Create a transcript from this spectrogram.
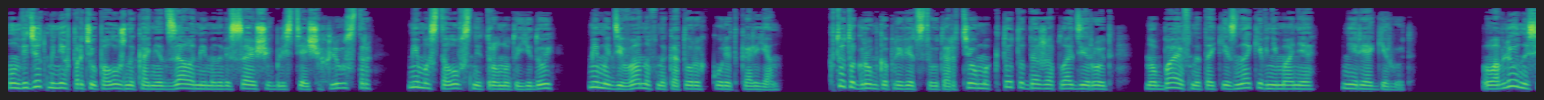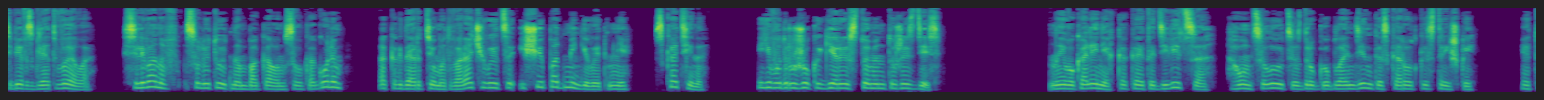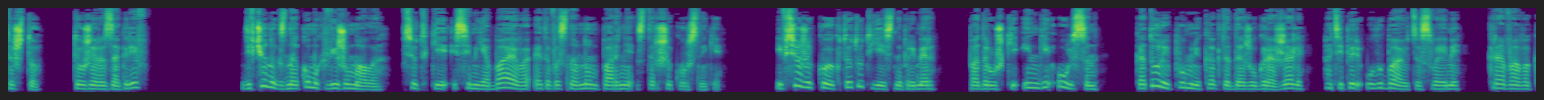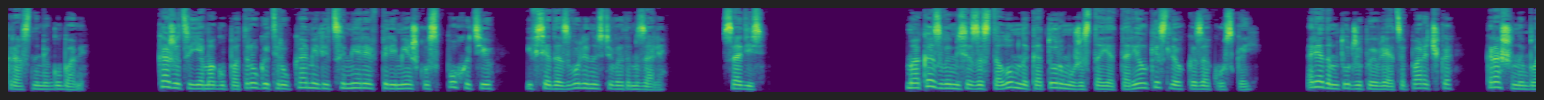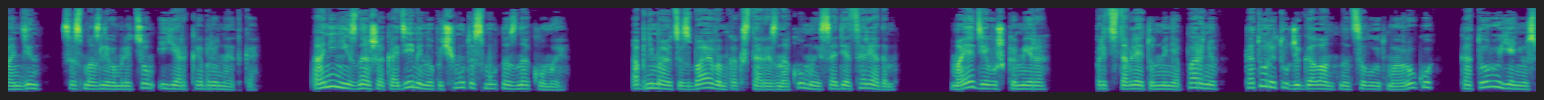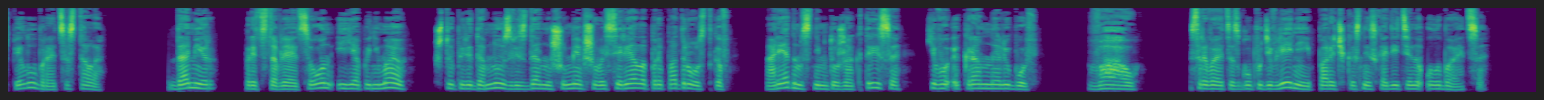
Он ведет меня в противоположный конец зала, мимо нависающих блестящих люстр, мимо столов с нетронутой едой, мимо диванов, на которых курят кальян. Кто-то громко приветствует Артема, кто-то даже аплодирует, но Баев на такие знаки внимания не реагирует. Ловлю на себе взгляд Вэлла. Селиванов салютует нам бокалом с алкоголем, а когда Артем отворачивается, еще и подмигивает мне. Скотина. Его дружок Гера Истомин тоже здесь. На его коленях какая-то девица, а он целуется с другой блондинкой с короткой стрижкой. Это что, тоже разогрев? Девчонок знакомых вижу мало. Все-таки семья Баева — это в основном парни-старшекурсники. И все же кое-кто тут есть, например, подружки Инги Ульсон, которые, помню, как-то даже угрожали, а теперь улыбаются своими кроваво-красными губами. Кажется, я могу потрогать руками лицемерия вперемешку с похотью и вседозволенностью в этом зале. Садись. Мы оказываемся за столом, на котором уже стоят тарелки с легкой закуской. Рядом тут же появляется парочка, крашеный блондин со смазливым лицом и яркая брюнетка. Они не из нашей академии, но почему-то смутно знакомые. Обнимаются с Баевым, как старые знакомые, и садятся рядом. «Моя девушка Мира». Представляет он меня парню, который тут же галантно целует мою руку, которую я не успела убрать со стола. «Дамир», — представляется он, и я понимаю, что передо мной звезда нашумевшего сериала про подростков, а рядом с ним тоже актриса, его экранная любовь. «Вау!» — срывается с губ удивление, и парочка снисходительно улыбается.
